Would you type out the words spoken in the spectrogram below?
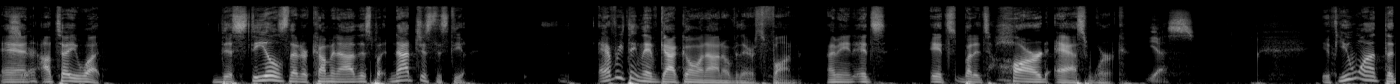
Yes, and sir. I'll tell you what, the steels that are coming out of this, but not just the steel, everything they've got going on over there is fun. I mean, it's, it's, but it's hard ass work. Yes. If you want the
